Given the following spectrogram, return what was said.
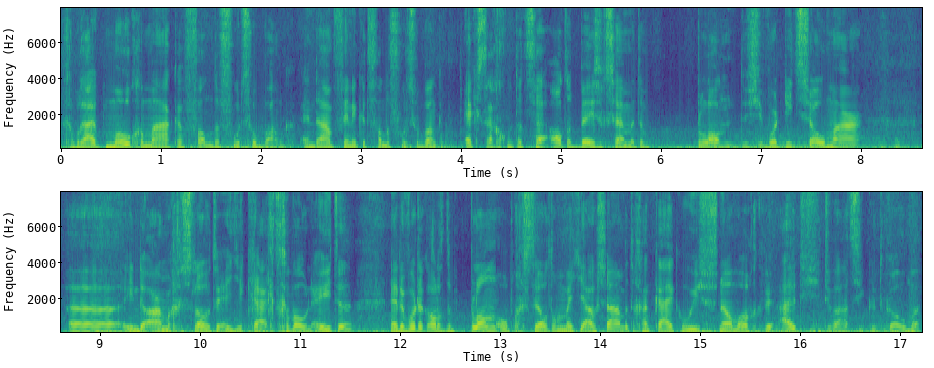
gebruik mogen maken van de voedselbank. En daarom vind ik het van de voedselbank extra goed dat zij altijd bezig zijn met een plan. Dus je wordt niet zomaar uh, in de armen gesloten en je krijgt gewoon eten. Nee, er wordt ook altijd een plan opgesteld om met jou samen te gaan kijken hoe je zo snel mogelijk weer uit die situatie kunt komen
